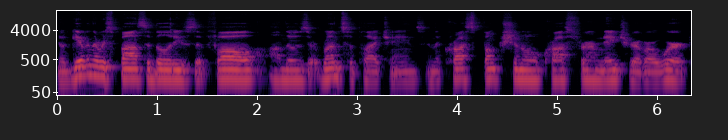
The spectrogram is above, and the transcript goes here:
You know, given the responsibilities that fall on those that run supply chains and the cross-functional, cross-firm nature of our work,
